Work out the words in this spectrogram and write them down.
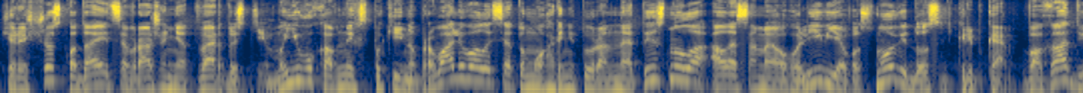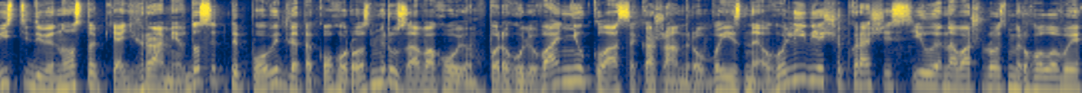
через що складається враження твердості. Мої вуха в них спокійно провалювалися, тому гарнітура не тиснула, але саме оголів'я в основі досить кріпке. Вага 295 грамів, досить типові для такого розміру за вагою. По регулюванню класика жанру виїзне оголів'я, щоб краще сіли на ваш розмір голови.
